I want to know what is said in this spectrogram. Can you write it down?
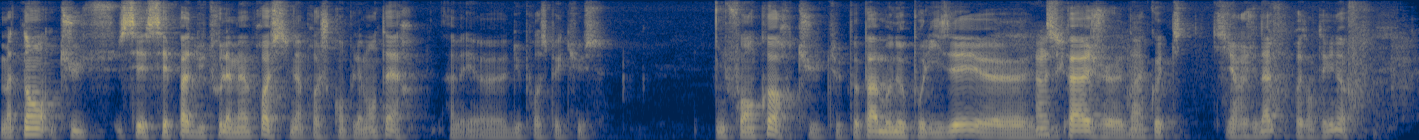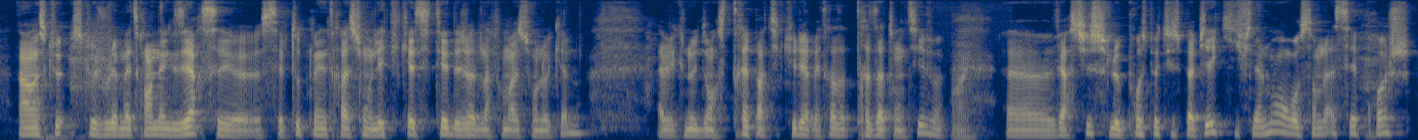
Maintenant, ce n'est pas du tout la même approche, c'est une approche complémentaire du prospectus. Une fois encore, tu ne peux pas monopoliser euh, 10 pages d'un quotidien régional pour présenter une offre. ce, que, ce, que, je voulais mettre en exergue, c'est le taux de pénétration et l'efficacité déjà de l'information locale, avec une audience très particulière et très, très attentive, versus le prospectus papier qui finalement ressemble assez proche,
